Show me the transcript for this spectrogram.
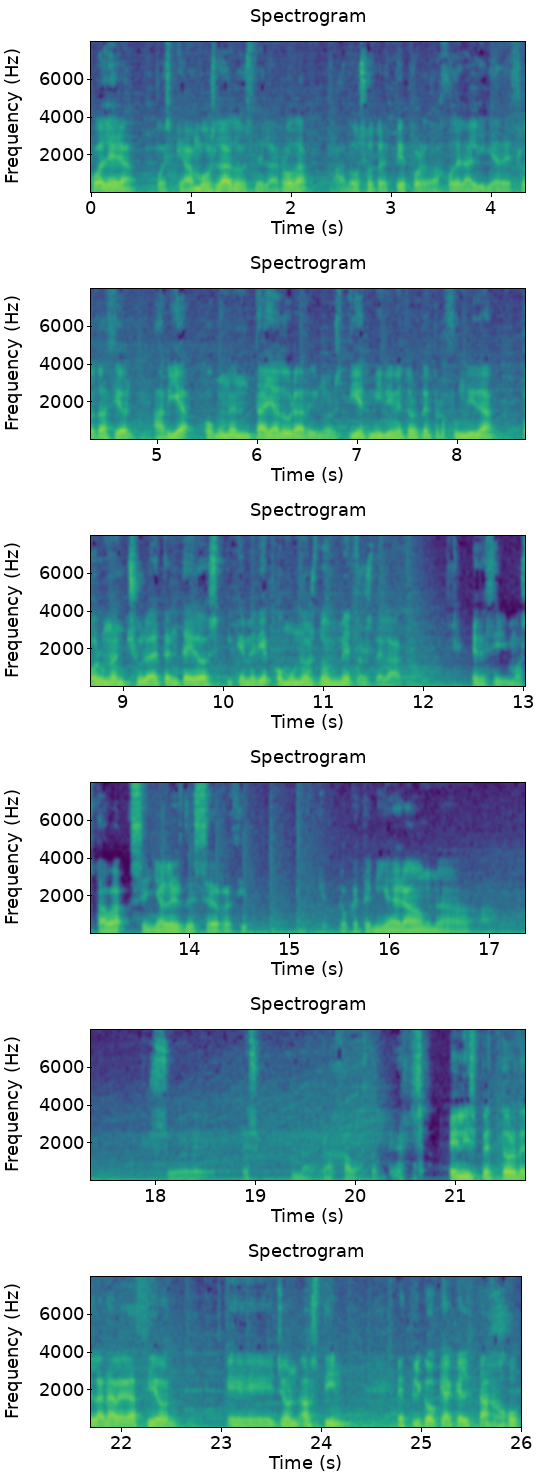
¿Cuál era? Pues que a ambos lados de la roda, a dos o tres pies por debajo de la línea de flotación, había como una entalladura de unos 10 milímetros de profundidad por una anchura de 32 y que medía como unos 2 metros de largo. Es decir, mostraba señales de ser reciente. Lo que tenía era una pues, eh, es una granja bastante ancha. El inspector de la navegación, eh, John Austin, explicó que aquel tajo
